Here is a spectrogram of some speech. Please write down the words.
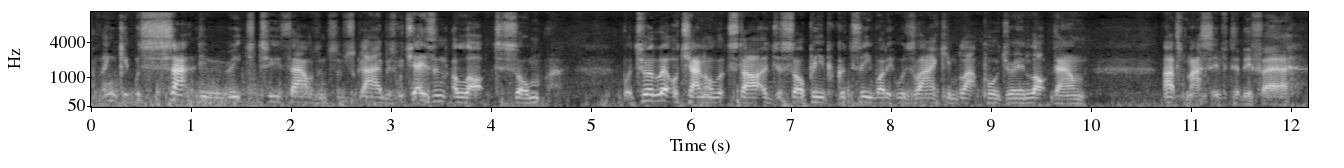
I think it was Saturday we reached 2,000 subscribers which isn't a lot to some but to a little channel that started just so people could see what it was like in Blackpool during lockdown. That's massive to be fair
